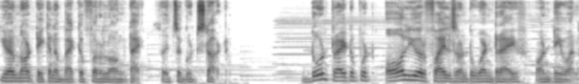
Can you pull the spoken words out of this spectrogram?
you have not taken a backup for a long time, so it's a good start. don't try to put all your files onto OneDrive on day one.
